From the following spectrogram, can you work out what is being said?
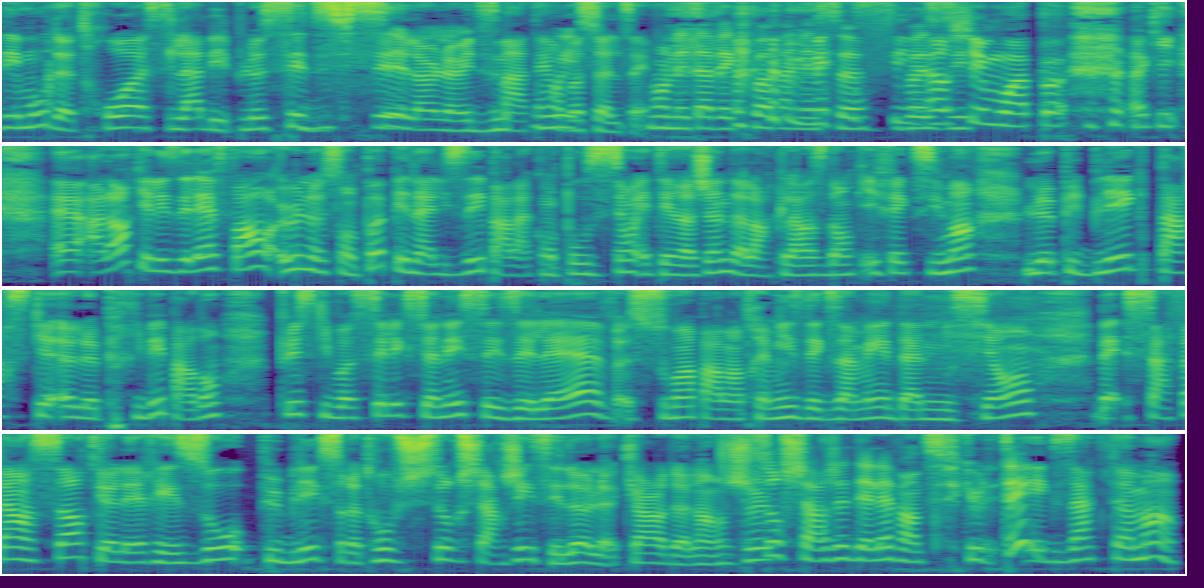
des mots de trois syllabes et plus. C'est difficile un lundi matin, on va se le dire. On est avec toi, Vanessa. Merci, chez moi pas. OK. Euh, alors que les élèves forts, eux, ne sont pas pénalisés par la composition hétérogène de leur classe. Donc, effectivement, le public, parce que euh, le privé, pardon, puisqu'il va sélectionner ses élèves, souvent par l'entremise d'examens d'admission, ben, ça fait en sorte que le réseau public se retrouve surchargé. C'est là le cœur de l'enjeu. Surchargé d'élèves en difficulté. Exactement.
